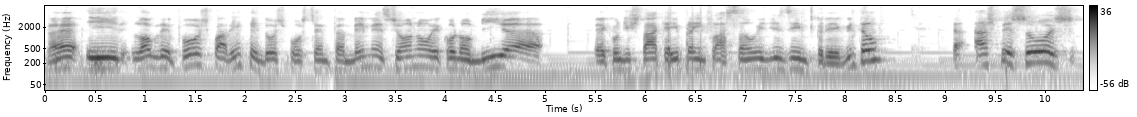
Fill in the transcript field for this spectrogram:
Né? E logo depois, 42% também mencionam economia, é, com destaque aí para inflação e desemprego. Então, as pessoas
